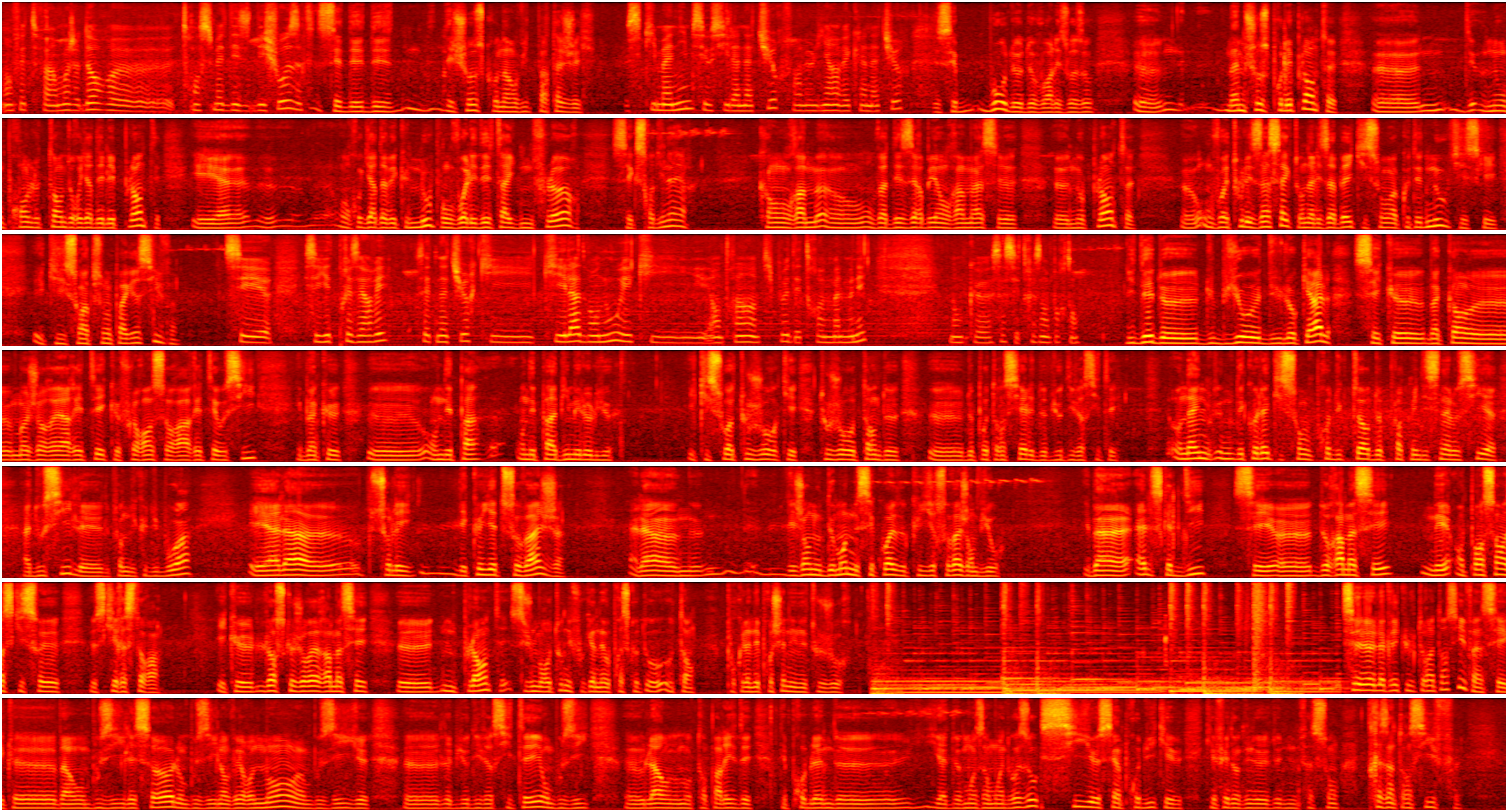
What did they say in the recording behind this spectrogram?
En fait, enfin, moi j'adore euh, transmettre des, choses. C'est des, des, choses qu'on a envie de partager. Ce qui m'anime, c'est aussi la nature, enfin, le lien avec la nature. C'est beau de, voir les oiseaux. Euh, même chose pour les plantes. Euh, nous, on prend le temps de regarder les plantes et euh, on regarde avec une loupe, on voit les détails d'une fleur. C'est extraordinaire. Quand on, va désherber, on ramasse nos plantes, on voit tous les insectes. On a les abeilles qui sont à côté de nous qui, et qui sont absolument pas agressives. C'est essayer de préserver cette nature qui, est là devant nous et qui est en train un petit peu d'être malmenée. Donc euh, ça c'est très important. L'idée du bio et du local, c'est que bah, quand euh, moi j'aurai arrêté, que Florence aura arrêté aussi, et eh ben que euh, on n'ait pas, pas abîmé le lieu et qu'il soit toujours, qu'il y ait toujours autant de, potentiel et de biodiversité. On a des collègues qui sont producteurs de plantes médicinales aussi à, Doucy, les, les plantes du cul du bois, et elle a, euh, sur les, cueillettes sauvages, elle a, euh, les gens nous demandent mais c'est quoi de cueillir sauvage en bio? Et eh ben elle, ce qu'elle dit, c'est euh, de ramasser, mais en pensant à ce qui, ce qui restera. Et que lorsque j'aurai ramassé une plante, si je me retourne, il faut qu'il y en ait presque autant, pour que l'année prochaine, il y en ait toujours. C'est l'agriculture intensive, hein. c'est que ben, on bousille les sols, on bousille l'environnement, on bousille euh, la biodiversité, on bousille. Euh, là, on entend parler des, problèmes de, il y a de moins en moins d'oiseaux. Si euh, c'est un produit qui est, fait d'une façon très intensive,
